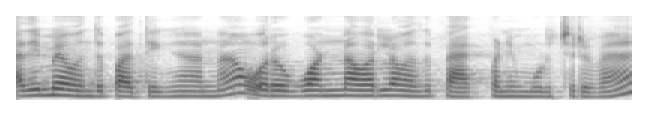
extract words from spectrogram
அதையுமே வந்து பார்த்திங்கன்னா ஒரு ஒன் ஹவரில் வந்து பேக் பண்ணி முடிச்சிருவேன்.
